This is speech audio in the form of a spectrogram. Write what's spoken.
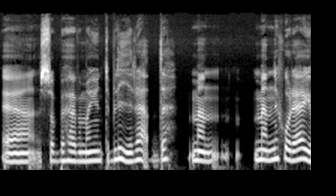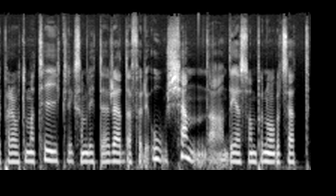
Eh, så behöver man ju inte bli rädd. Men människor är ju per automatik liksom lite rädda för det okända. Det som på något sätt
